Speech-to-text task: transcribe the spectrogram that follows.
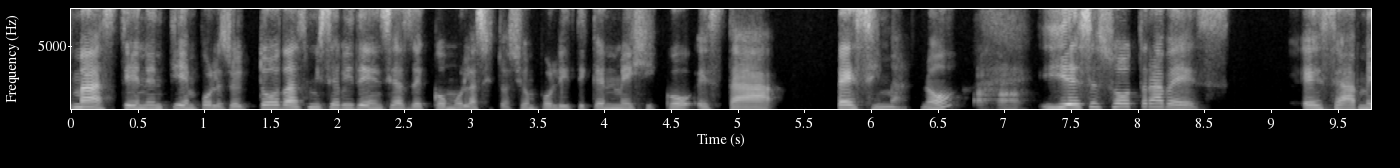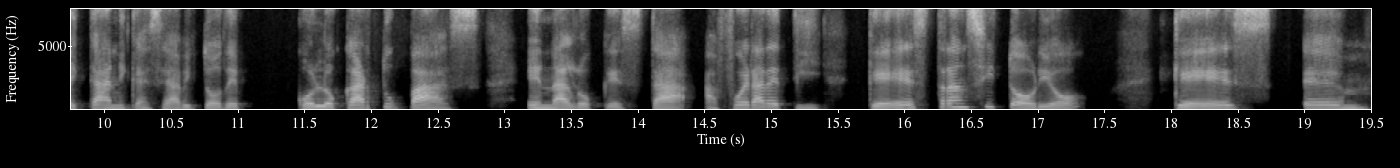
más, tienen tiempo, les doy todas mis evidencias de cómo la situación política en México está pésima, ¿no? Y esa es otra vez esa mecánica, ese hábito de colocar tu paz en algo que está afuera de ti, que es transitorio, que es, em,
